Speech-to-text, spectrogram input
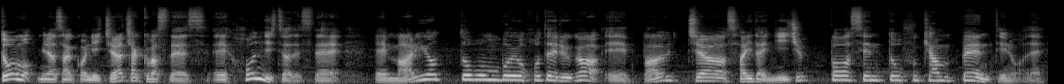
どうも皆さんこんにちはチャックバスです、えー本日はですね、えーマリオットボンボイホテルが、えーバウチャー最大20%オフキャンペーンっていうのがね、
